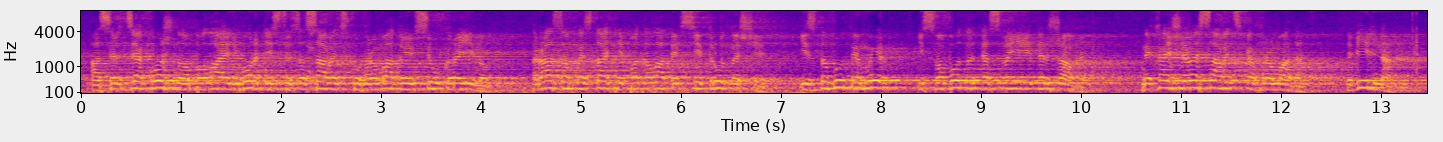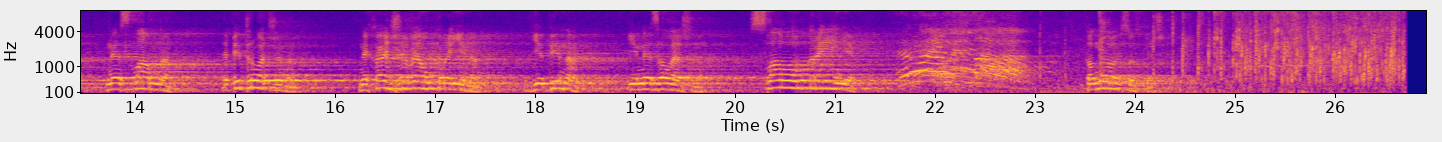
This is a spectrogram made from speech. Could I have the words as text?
а серця кожного палають гордістю за Савинську громаду і всю Україну. Разом ми здатні подолати всі труднощі і здобути мир і свободу для своєї держави. Нехай живе Савинська громада, вільна, незламна, відроджена. Нехай живе Україна, єдина і незалежна. Слава Україні! Героям слава! До нових зустрічей!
